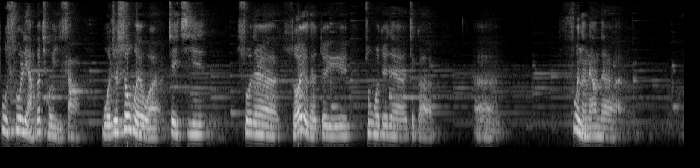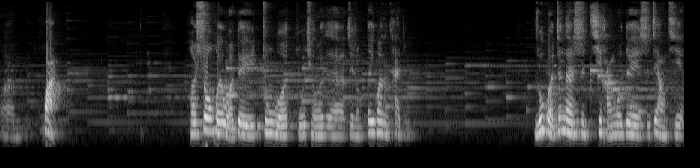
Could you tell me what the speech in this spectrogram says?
不输两个球以上，我就收回我这期说的所有的对于中国队的这个呃负能量的呃话，和收回我对于中国足球的这种悲观的态度。如果真的是踢韩国队是这样踢，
